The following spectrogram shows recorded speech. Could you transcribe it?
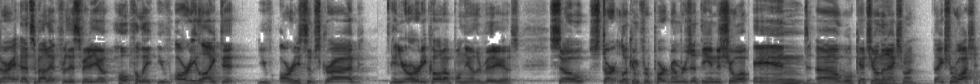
All right, that's about it for this video. Hopefully you've already liked it, you've already subscribed, and you're already caught up on the other videos. So start looking for part numbers at the end to show up, and uh, we'll catch you on the next one. Thanks for watching.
